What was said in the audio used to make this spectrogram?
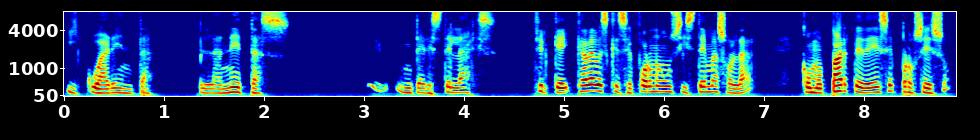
y 40 planetas eh, interestelares. Es decir, que cada vez que se forma un sistema solar, como parte de ese proceso,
